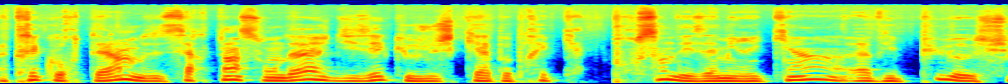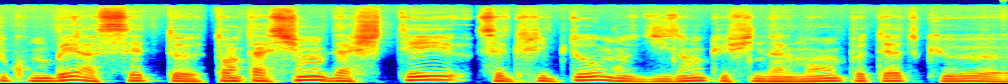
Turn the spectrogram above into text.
à très court terme. Certains sondages disaient que jusqu'à à peu près 4% des Américains avaient pu succomber à cette tentation d'acheter cette crypto en se disant que finalement, peut-être que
